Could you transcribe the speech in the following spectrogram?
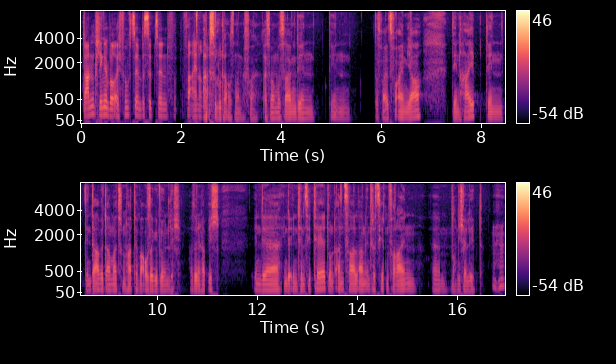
dann klingeln bei euch 15 bis 17 Vereine rein. Absoluter Ausnahmefall. Also man muss sagen, den, den, das war jetzt vor einem Jahr, den Hype, den, den David damals schon hatte, war außergewöhnlich. Also den habe ich in der, in der Intensität und Anzahl an interessierten Vereinen ähm, noch nicht erlebt. Mhm.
